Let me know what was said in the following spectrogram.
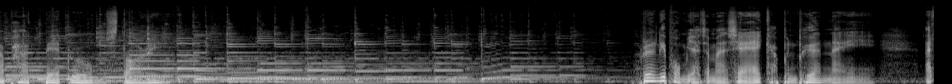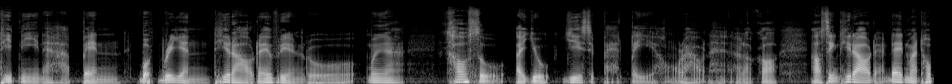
นภัทรเบดรูมสตอรี่เรื่องที่ผมอยากจะมาแชร์กับเพื่อนๆในอาทิตย์นี้นะครับ เป็นบทเรียนที่เราได้เรียนรู้เมื่อ เข้าสู่อายุ 28 ปีของเรานะฮะแล้วเราก็เอาสิ่งที่เราได้มาทบ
